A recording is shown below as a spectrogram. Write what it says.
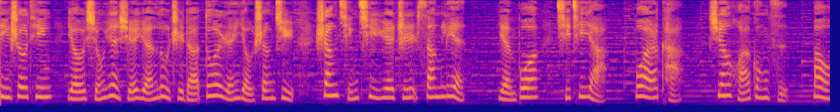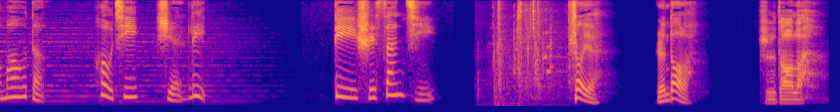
迎收听由熊院学员录制的多人有声剧《伤情契约之丧恋》，演播：琪琪雅、波尔卡、喧哗公子、豹猫等，后期雪莉。第十三集。少爷，人到了。知道了，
